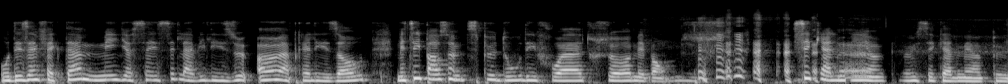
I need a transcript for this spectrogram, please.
au désinfectant, mais il a cessé de laver les œufs un après les autres. Mais tu sais, il passe un petit peu d'eau des fois, tout ça. Mais bon, c'est calmé un peu, c'est calmé un peu.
